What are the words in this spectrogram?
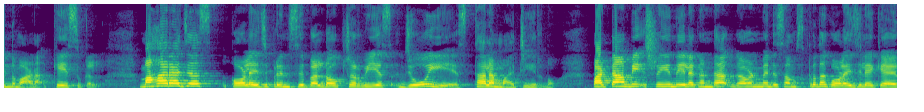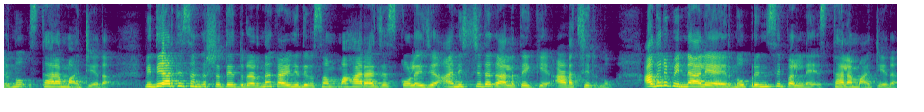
എന്നുമാണ് കേസുകൾ. Maharajas college principal doctor V S ജോയിയെ സ്ഥലം മാറ്റിയിരുന്നു. പട്ടാമ്പി ശ്രീ നീലകണ്ഠ ഗവൺമെന്റ് സംസ്കൃത കോളേജിലേക്കായിരുന്നു സ്ഥലം മാറ്റിയത്. വിദ്യാർത്ഥി സംഘർഷത്തെ തുടർന്ന് കഴിഞ്ഞ ദിവസം മഹാരാജാസ് കോളേജ് അനിശ്ചിതകാലത്തേക്ക് അടച്ചിരുന്നു. അതിനു പിന്നാലെയായിരുന്നു പ്രിൻസിപ്പലിനെ സ്ഥലം മാറ്റിയത്.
